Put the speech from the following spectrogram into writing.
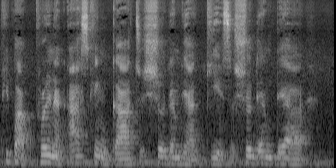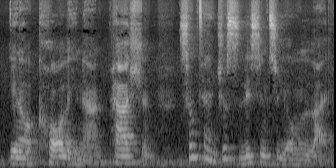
people are praying and asking God to show them their gifts, to show them their, you know, calling and passion. Sometimes just listen to your own life,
